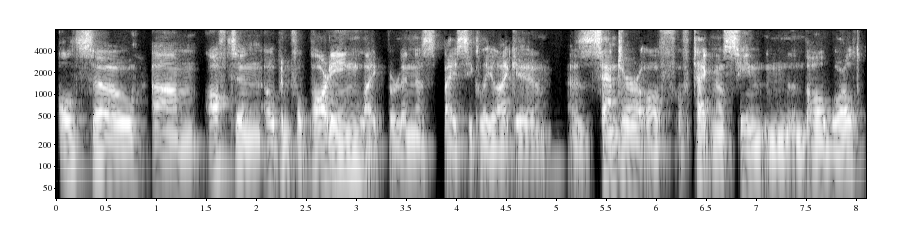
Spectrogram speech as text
also um, often open for partying. Like Berlin is basically like a, a center of, of techno scene in, in the whole world.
